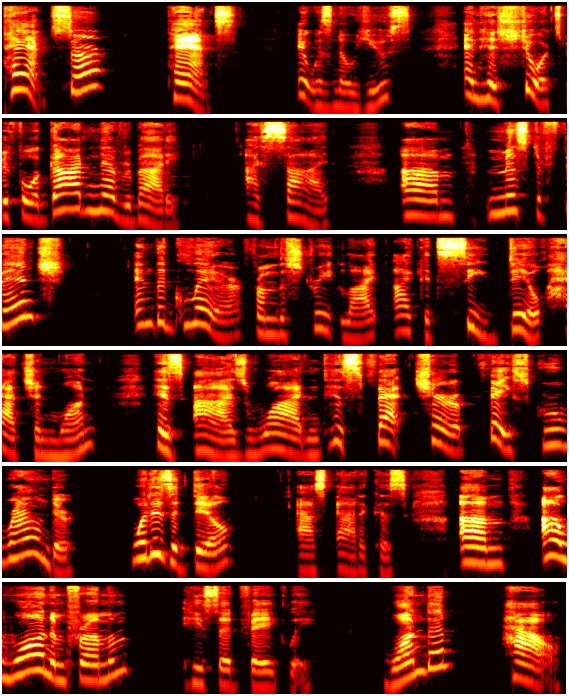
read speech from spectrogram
Pants, sir? Pants. It was no use. And his shorts before God and everybody. I sighed. Um, Mr. Finch? In the glare from the street light, I could see Dill hatching one. His eyes widened, his fat cherub face grew rounder. What is it, Dill? asked Atticus. Um, I won him from him, he said vaguely. Won them? How?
